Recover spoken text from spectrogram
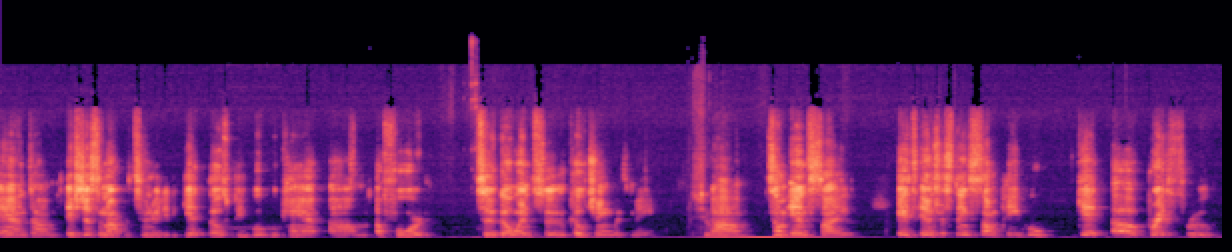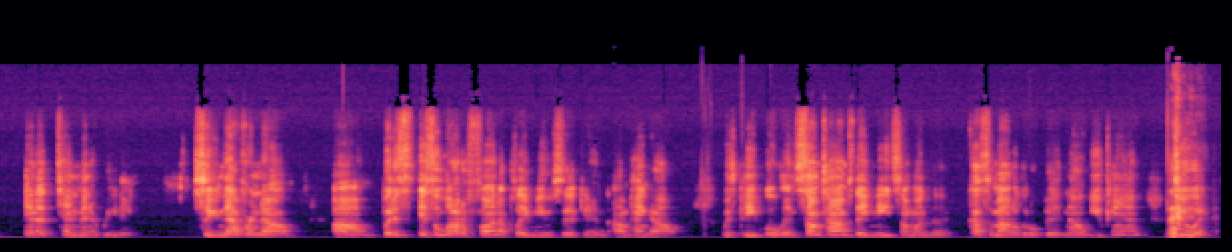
And um, it's just an opportunity to get those people who can't um, afford to go into coaching with me. Sure. Um, some insight. It's interesting. Some people get a breakthrough in a 10 minute reading. So you never know. Um, but it's, it's a lot of fun. I play music and um, hang out with people. And sometimes they need someone to cuss them out a little bit. No, you can do it.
